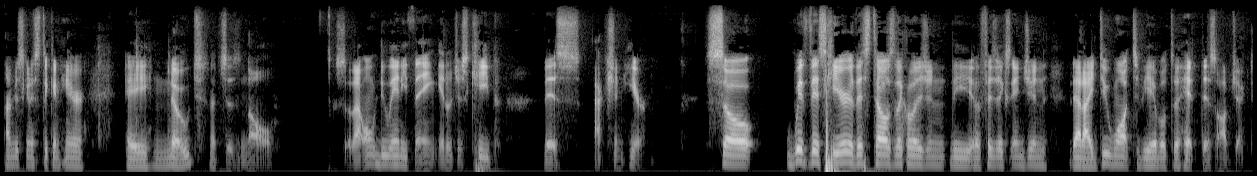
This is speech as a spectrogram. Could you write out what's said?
I'm just going to stick in here a note that says null. So that won't do anything. It'll just keep this action here. So with this here, this tells the collision, the uh, physics engine that I do want to be able to hit this object.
